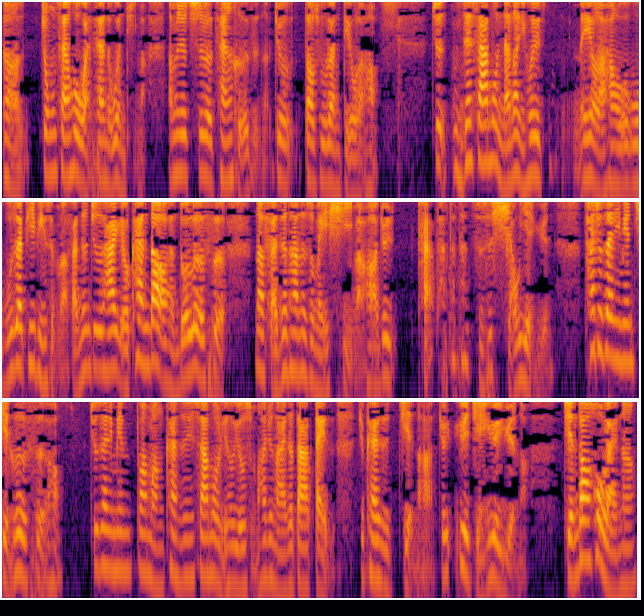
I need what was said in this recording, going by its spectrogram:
呃中餐或晚餐的问题嘛？他们就吃了餐盒子呢，就到处乱丢了哈。就你在沙漠，难道你会没有了哈？我我不是在批评什么，反正就是他有看到很多垃圾，那反正他那时候没戏嘛哈，就。他他他他只是小演员，他就在那边捡垃圾哈，就在那边帮忙看这些沙漠里头有什么，他就拿一个大袋子就开始捡啊，就越捡越远啊，捡到后来呢，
